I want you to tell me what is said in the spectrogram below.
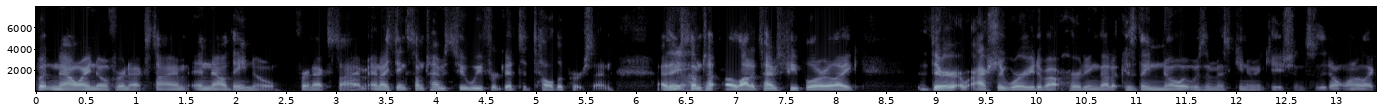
but now i know for next time and now they know for next time. And i think sometimes too we forget to tell the person. I think yeah. sometimes a lot of times people are like they're actually worried about hurting that because they know it was a miscommunication so they don't want to like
